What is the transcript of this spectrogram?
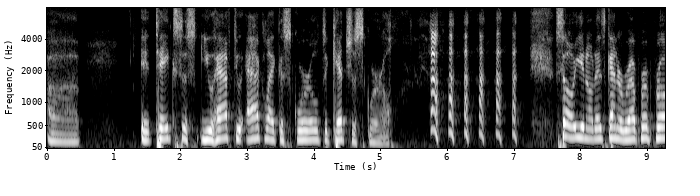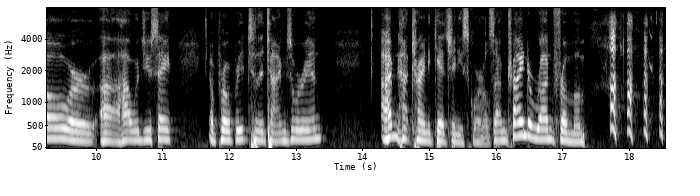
uh, it takes a, you have to act like a squirrel to catch a squirrel. so, you know, that's kind of repro or uh, how would you say appropriate to the times we're in. I'm not trying to catch any squirrels. I'm trying to run from them.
